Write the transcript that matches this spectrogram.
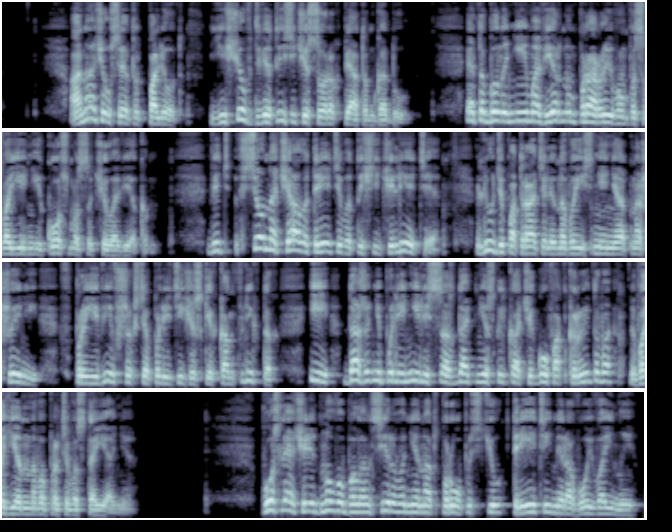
А начался этот полет еще в 2045 году. Это было неимоверным прорывом в освоении космоса человеком. Ведь все начало третьего тысячелетия люди потратили на выяснение отношений в проявившихся политических конфликтах и даже не поленились создать несколько очагов открытого военного противостояния. После очередного балансирования над пропастью Третьей мировой войны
